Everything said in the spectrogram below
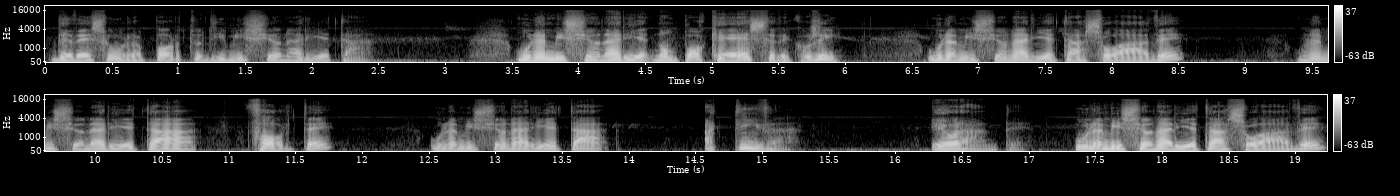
deve essere un rapporto di missionarietà. Una missionaria non può che essere così, una missionarietà soave, una missionarietà forte, una missionarietà attiva e orante, una missionarietà soave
